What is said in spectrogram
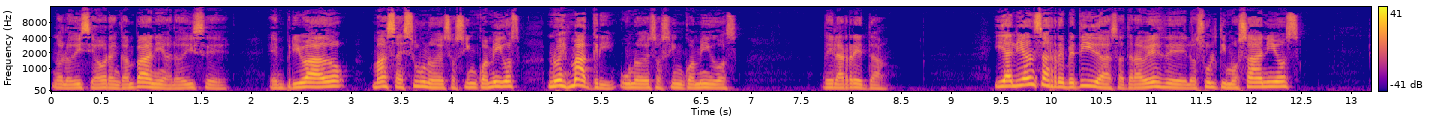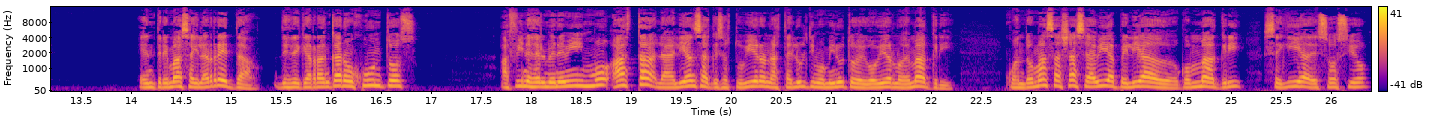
no lo dice ahora en campaña, lo dice en privado. Massa es uno de esos cinco amigos, no es Macri uno de esos cinco amigos de la reta. Y alianzas repetidas a través de los últimos años entre Massa y la reta, desde que arrancaron juntos a fines del menemismo hasta la alianza que sostuvieron hasta el último minuto del gobierno de Macri. Cuando Massa ya se había peleado con Macri, seguía de socio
